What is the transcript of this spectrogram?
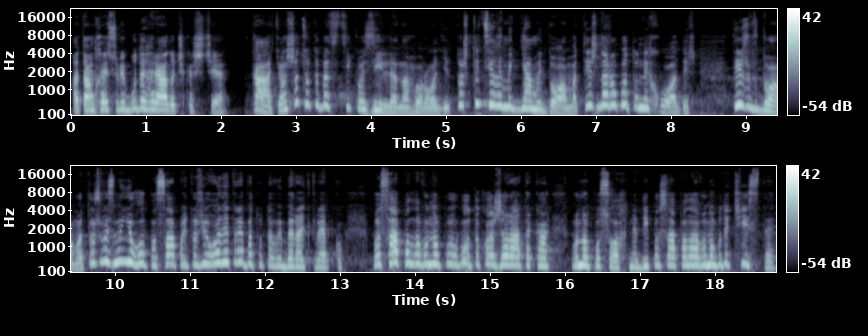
а там хай собі буде грядочка ще. Катю, а що це у тебе стільки зілля на городі? То ж ти цілими днями вдома, ти ж на роботу не ходиш, ти ж вдома, то ж візьми його, посапай, то ж його не треба тут вибирати крепко. Посапала, воно по- о, така жара така, воно посохне, ді посапала, воно буде чисте.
